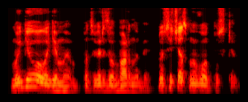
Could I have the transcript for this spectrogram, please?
«Мы геологи, мэм», – подтвердил Барнаби, – «но сейчас мы в отпуске».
